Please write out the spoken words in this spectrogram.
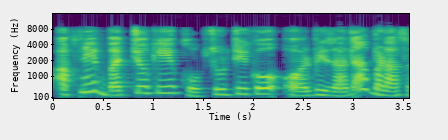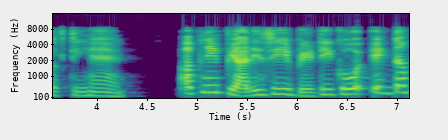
अपने बच्चों की खूबसूरती को और भी ज़्यादा बढ़ा सकती हैं। अपनी प्यारी सी बेटी को एकदम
